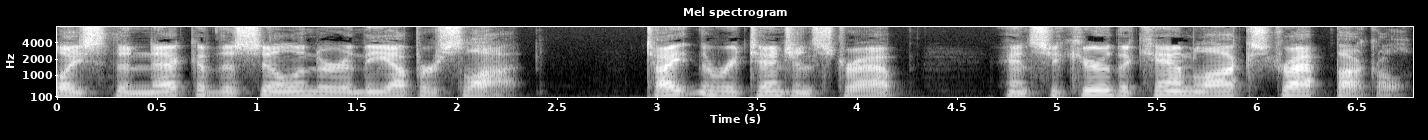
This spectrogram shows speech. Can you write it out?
Place the neck of the cylinder in the upper slot. Tighten the retention strap and secure the cam lock strap buckle.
